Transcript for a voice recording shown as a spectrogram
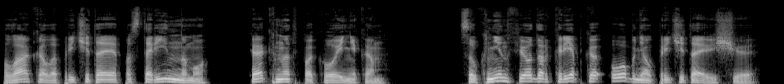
Плакала, причитая по-старинному, как над покойником. Сукнин Федор крепко обнял причитающую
